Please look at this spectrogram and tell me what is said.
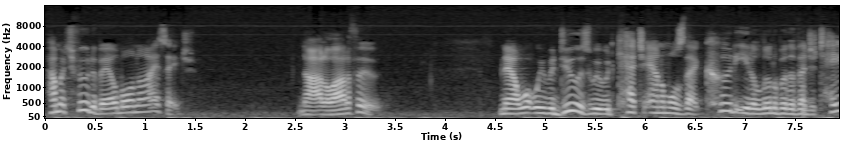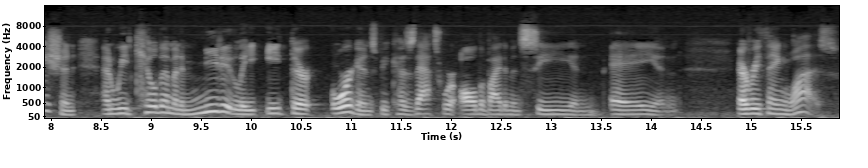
How much food available in an ice age? Not a lot of food. Now, what we would do is we would catch animals that could eat a little bit of vegetation and we'd kill them and immediately eat their organs because that's where all the vitamin C and A and everything was.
